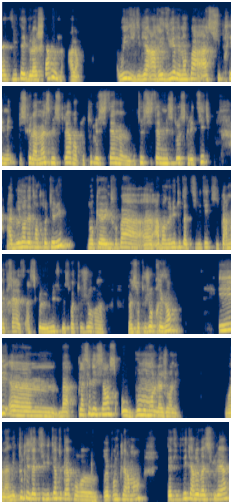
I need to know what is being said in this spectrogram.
activités avec de la charge. Alors, oui, je dis bien à réduire et non pas à supprimer, puisque la masse musculaire, donc tout le système, tout le système musculo-squelettique a besoin d'être entretenu. Donc, euh, il ne faut pas euh, abandonner toute activité qui permettrait à, ce que le muscle soit toujours, euh, bah, soit toujours présent. Et bah, placer les séances au bon moment de la journée. Voilà, mais toutes les activités, en tout cas pour répondre clairement, les activités cardiovasculaires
